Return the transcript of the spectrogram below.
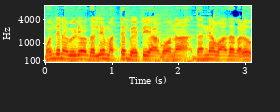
ಮುಂದಿನ ವಿಡಿಯೋದಲ್ಲಿ ಮತ್ತೆ ಭೇಟಿಯಾಗೋಣ. ಧನ್ಯವಾದಗಳು.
